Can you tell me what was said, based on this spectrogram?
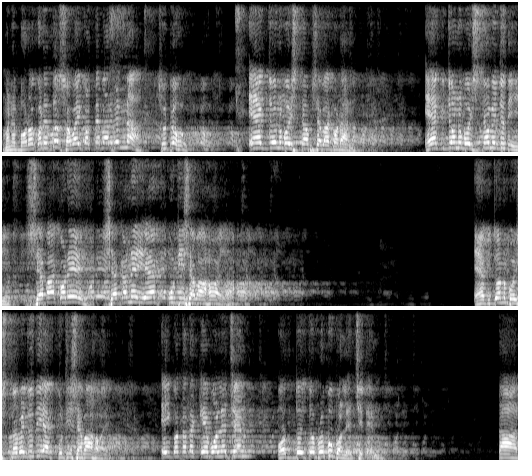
মানে বড় করে তো সবাই করতে পারবেন না, ছোট হোক। একজন বৈষ্ণব সেবা করান। একজন বৈষ্ণবে যদি সেবা করে, সেখানে এক কোটি সেবা হয়। একজন বৈষ্ণবে যদি এক কোটি সেবা হয়, এই কথাটা কে বলেছেন? অদ্বৈত প্রভু বলেছিলেন। তার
